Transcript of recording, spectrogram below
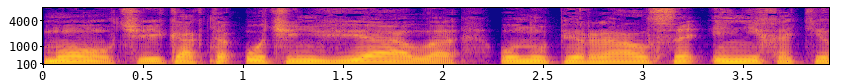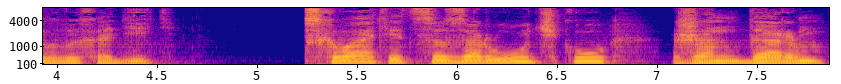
Молча и как-то очень вяло он упирался и не хотел выходить. Схватится за ручку, жандарм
